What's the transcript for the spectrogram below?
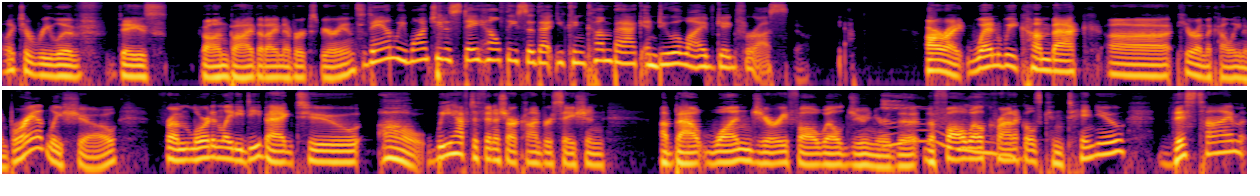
I like to relive days gone by that I never experienced. Van, we want you to stay healthy so that you can come back and do a live gig for us. Yeah. yeah. All right. When we come back uh, here on the Colleen and Bradley show, from Lord and Lady D bag to oh, we have to finish our conversation about one Jerry Falwell Jr. The the Falwell Chronicles continue. This time,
